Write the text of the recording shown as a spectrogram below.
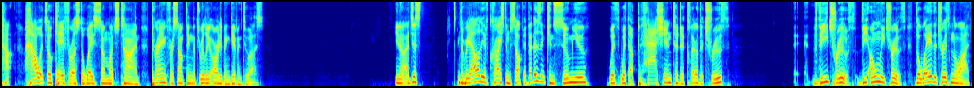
how how it's okay for us to waste so much time praying for something that's really already been given to us. You know, I just the reality of Christ himself, if that doesn't consume you, with with a passion to declare the truth the truth the only truth the way the truth and the life.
